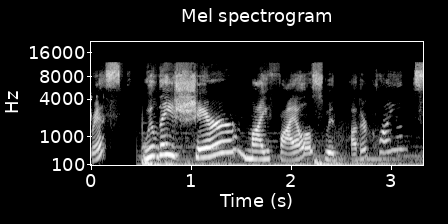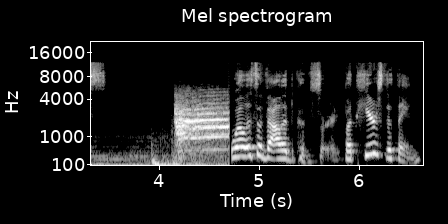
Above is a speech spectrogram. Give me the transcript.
risk? Will they share my files with other clients? Well, it's a valid concern, but here's the thing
